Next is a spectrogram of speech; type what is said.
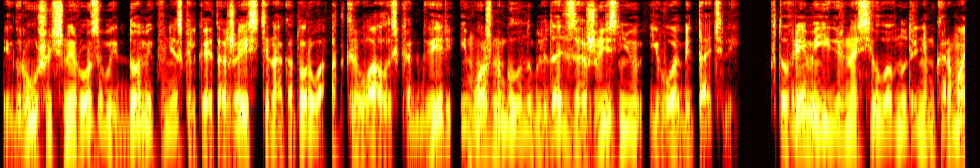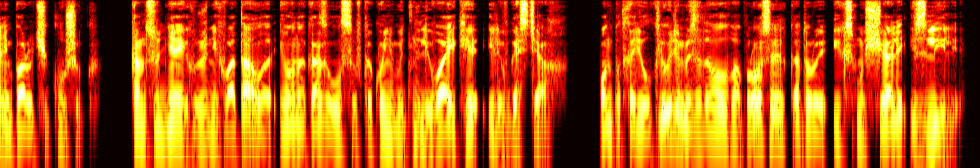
игрушечный розовый домик в несколько этажей, стена которого открывалась как дверь, и можно было наблюдать за жизнью его обитателей. В то время Игорь носил во внутреннем кармане пару чекушек. К концу дня их уже не хватало, и он оказывался в какой-нибудь наливайке или в гостях. Он подходил к людям и задавал вопросы, которые их смущали и злили.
